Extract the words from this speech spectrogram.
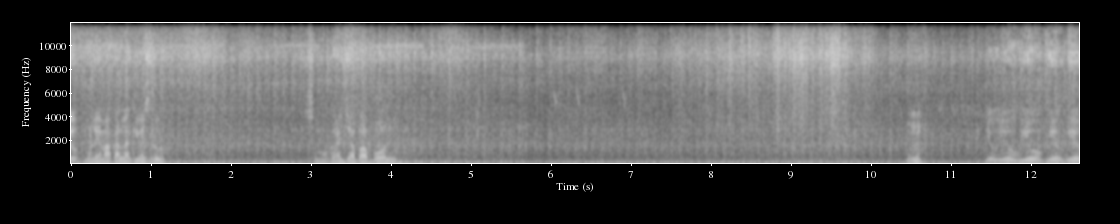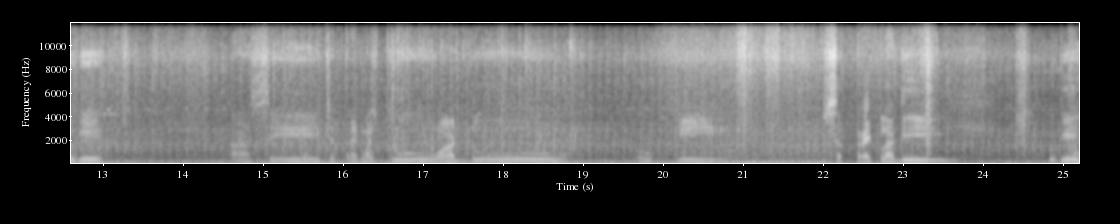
yuk mulai makan lagi mas bro. Semoga aja babon hmm. yuk yuk yuk yuk yuk yuk. Asik cetrek mas bro. Waduh. Oke. Setrek lagi. Oke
